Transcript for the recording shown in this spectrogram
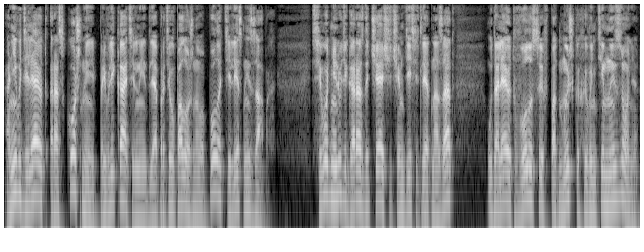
Они выделяют роскошный, привлекательный для противоположного пола телесный запах. Сегодня люди гораздо чаще, чем 10 лет назад, удаляют волосы в подмышках и в интимной зоне.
